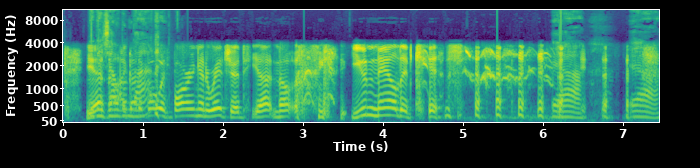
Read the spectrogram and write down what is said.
Did yes, I got to go with boring and rigid. Yeah, no, you nailed it, kids. yeah, yeah.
